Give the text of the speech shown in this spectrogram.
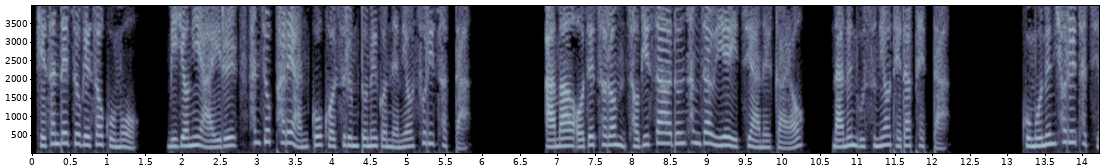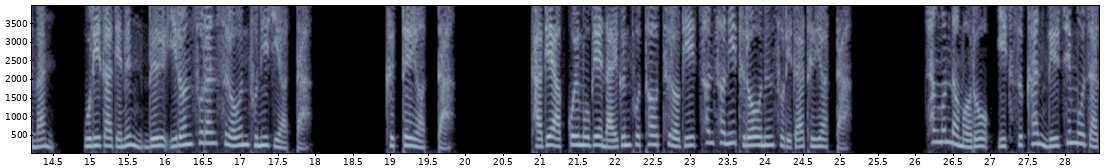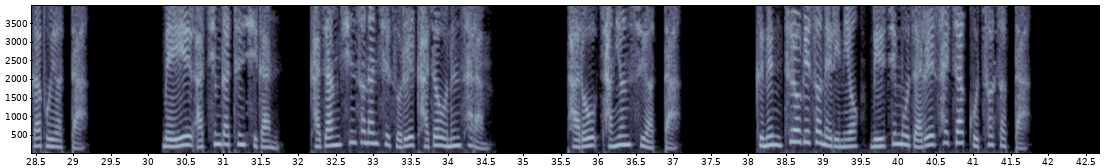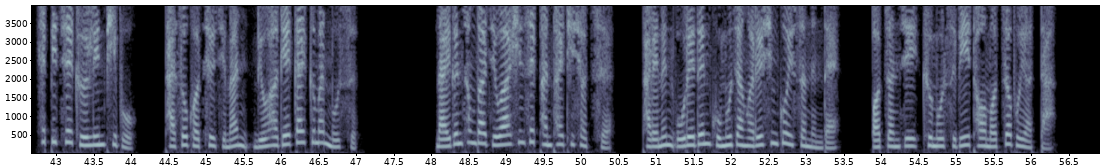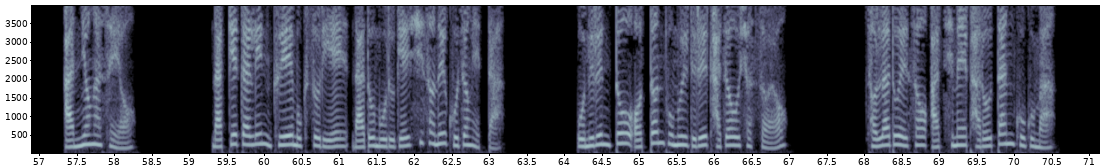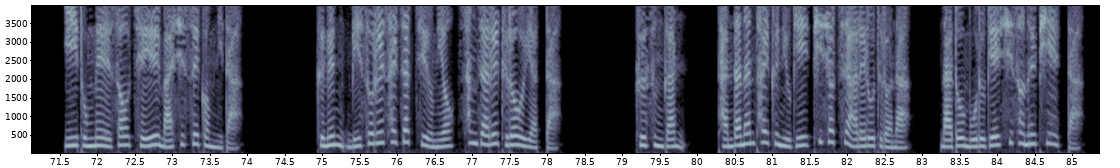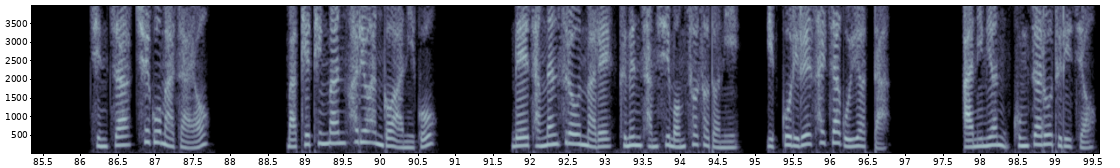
계산대 쪽에서 고모, 미경이 아이를 한쪽 팔에 안고 거스름돈을 건네며 소리쳤다. 아마 어제처럼 저기 쌓아둔 상자 위에 있지 않을까요? 나는 웃으며 대답했다. 고모는 혀를 찼지만 우리 가게는 늘 이런 소란스러운 분위기였다. 그때였다. 가게 앞골목에 낡은 포터 트럭이 천천히 들어오는 소리가 들렸다. 창문 너머로 익숙한 밀짚 모자가 보였다. 매일 아침 같은 시간 가장 신선한 채소를 가져오는 사람. 바로 장현수였다. 그는 트럭에서 내리며 밀짚 모자를 살짝 고쳐 썼다. 햇빛에 그을린 피부, 다소 거칠지만 묘하게 깔끔한 모습. 낡은 청바지와 흰색 반팔 티셔츠, 발에는 오래된 고무장화를 신고 있었는데 어쩐지 그 모습이 더 멋져 보였다. 안녕하세요. 낮게 깔린 그의 목소리에 나도 모르게 시선을 고정했다. 오늘은 또 어떤 보물들을 가져오셨어요? 전라도에서 아침에 바로 딴 고구마. 이 동네에서 제일 맛있을 겁니다. 그는 미소를 살짝 지으며 상자를 들어 올렸다. 그 순간 단단한 팔 근육이 티셔츠 아래로 드러나 나도 모르게 시선을 피했다. 진짜 최고 맞아요? 마케팅만 화려한 거 아니고? 내 장난스러운 말에 그는 잠시 멈춰서더니 입꼬리를 살짝 올렸다. 아니면 공짜로 드리죠.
